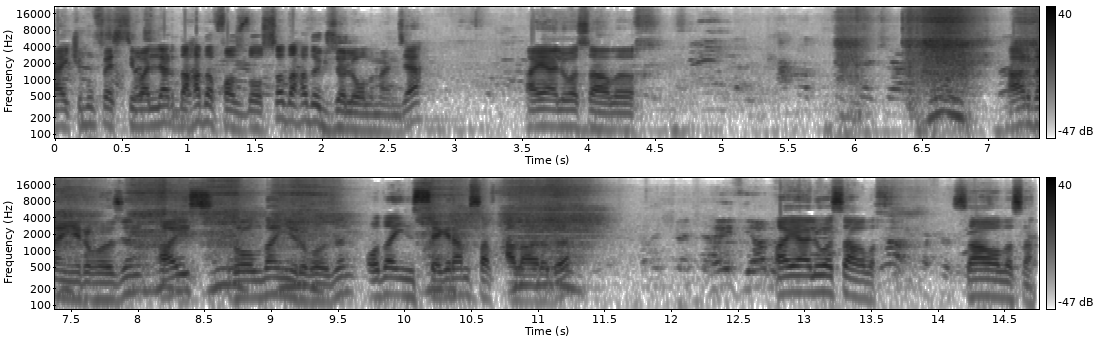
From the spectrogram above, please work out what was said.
Belki bu festivaller daha da fazla olsa daha da güzel olur bence. Hayal ve sağlık. Hardan yeri özün? Ice Roll'dan yeri özün. O da Instagram sayfalarıdır. Hayali ve sağlık. Sağ olasın.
